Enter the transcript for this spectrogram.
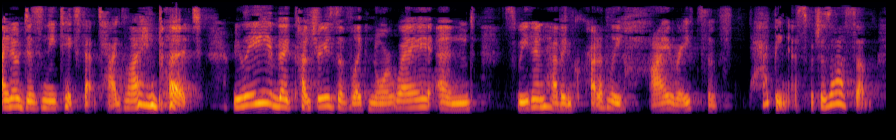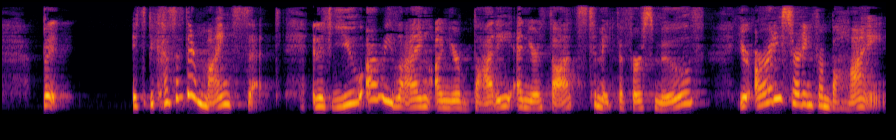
I know Disney takes that tagline, but really the countries of like Norway and Sweden have incredibly high rates of happiness, which is awesome. But it's because of their mindset. And if you are relying on your body and your thoughts to make the first move, you're already starting from behind.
